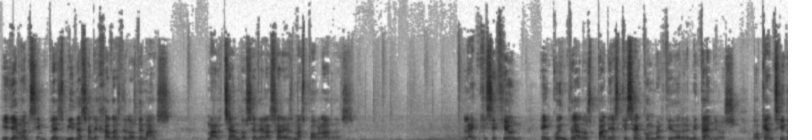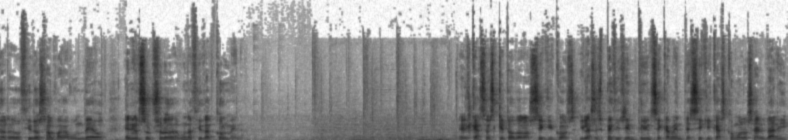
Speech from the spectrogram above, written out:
y llevan simples vidas alejadas de los demás, marchándose de las áreas más pobladas. La Inquisición encuentra a los parias que se han convertido en ermitaños o que han sido reducidos al vagabundeo en el subsuelo de alguna ciudad colmena. El caso es que todos los psíquicos y las especies intrínsecamente psíquicas como los Eldari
